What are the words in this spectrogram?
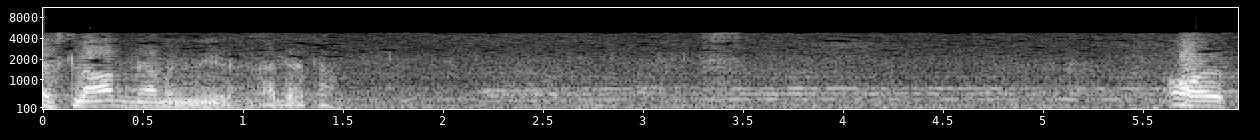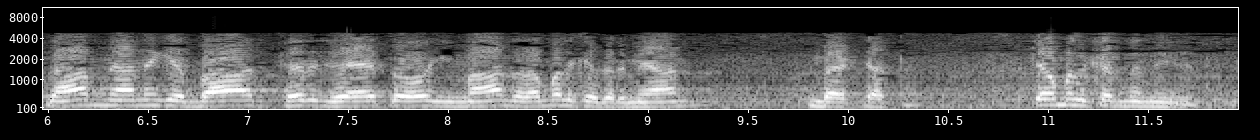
اسلام میں آنے نہیں دیتا۔ اور اسلام میں آنے کے بعد پھر جو ہے تو ایمان اور عمل کے درمیان بیٹھ جاتا۔ کہ عمل کرنے نہیں دیتا؟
